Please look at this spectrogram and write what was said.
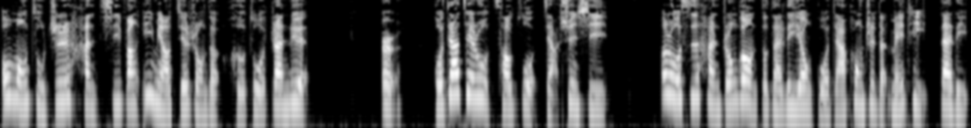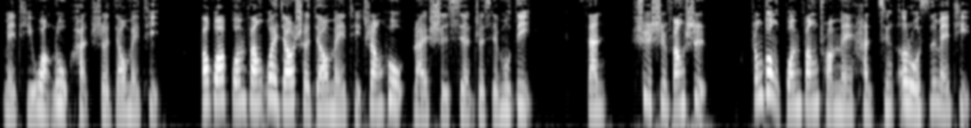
欧盟组织和西方疫苗接种的合作战略。二、国家介入操作假讯息。俄罗斯和中共都在利用国家控制的媒体、代理媒体网络和社交媒体，包括官方外交社交媒体账户，来实现这些目的。三、叙事方式：中共官方传媒和亲俄罗斯媒体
